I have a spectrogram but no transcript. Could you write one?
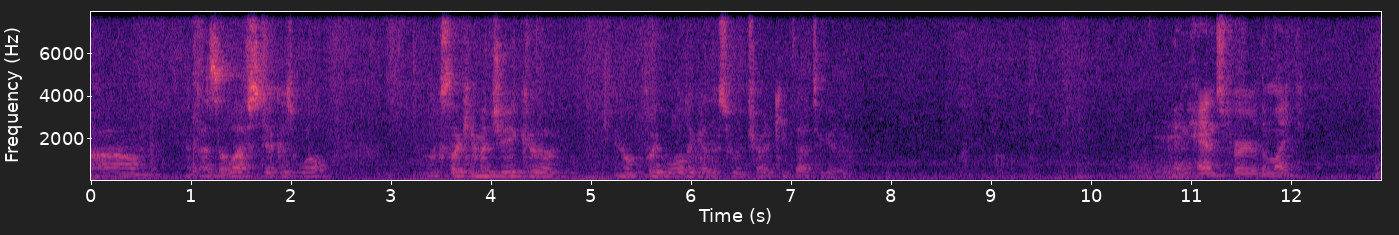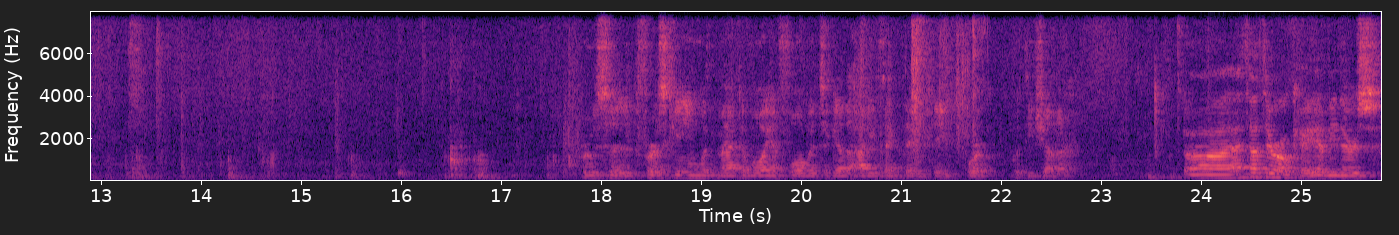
Um, as a left stick as well. Looks like him and Jake, uh, you know, played well together, so we're gonna try to keep that together. Any hands for the mic? Bruce, uh, first game with McAvoy and Forbort together, how do you think they, they work with each other? Uh, I thought they were okay. I mean, there's,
